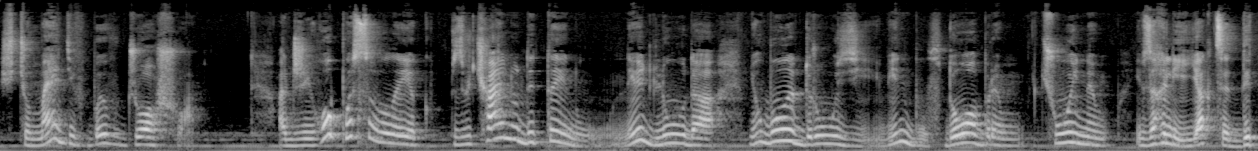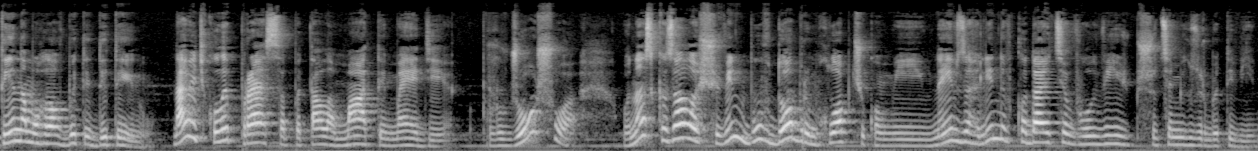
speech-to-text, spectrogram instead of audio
що Меді вбив Джошуа. Адже його описували як звичайну дитину, невідлюда, в нього були друзі, він був добрим, чуйним. І взагалі, як це дитина могла вбити дитину? Навіть коли преса питала мати Меді про Джошуа, вона сказала, що він був добрим хлопчиком, і в неї взагалі не вкладається в голові, що це міг зробити він.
